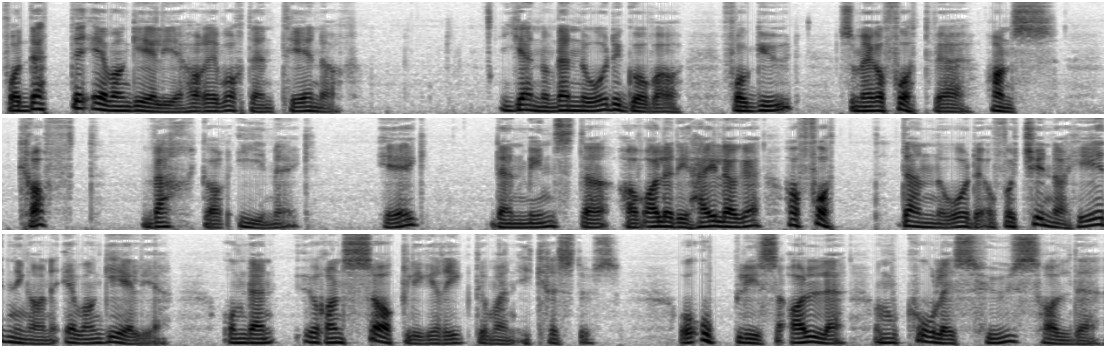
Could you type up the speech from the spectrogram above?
For dette evangeliet har eg vorte en tjener, gjennom den nådegåva fra Gud som eg har fått ved Hans kraft, verkar i meg. Eg, den minste av alle de heilage, har fått den nåde å forkynne hedningane evangeliet om den uransakelige rikdommen i Kristus, og opplyse alle om korleis husholdet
